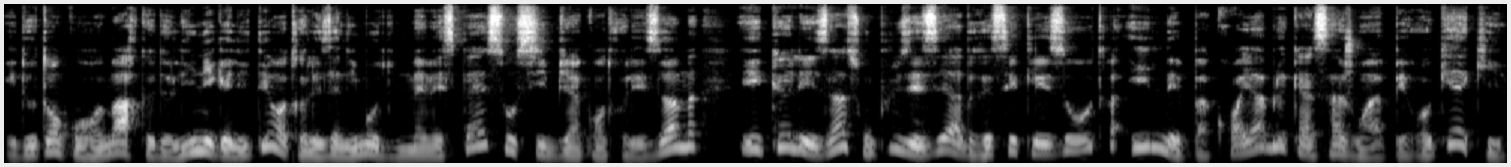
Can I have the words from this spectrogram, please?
et d'autant qu'on remarque de l'inégalité entre les animaux d'une même espèce, aussi bien qu'entre les hommes, et que les uns sont plus aisés à dresser que les autres, il n'est pas croyable qu'un singe ou un perroquet, qui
